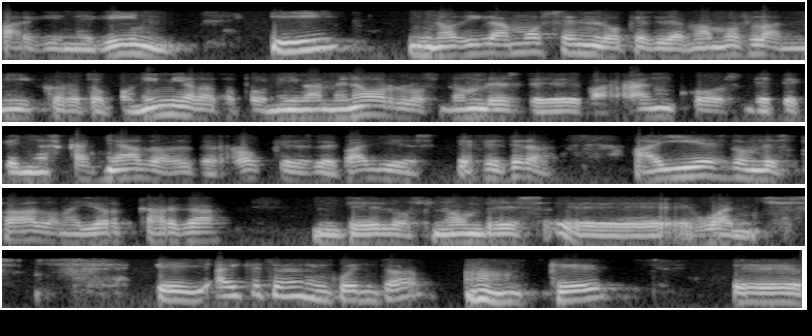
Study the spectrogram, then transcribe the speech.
Arguineguín y no digamos en lo que llamamos la microtoponimia, la toponimia menor, los nombres de barrancos, de pequeñas cañadas, de roques, de valles, etcétera. Ahí es donde está la mayor carga de los nombres eh, guanches. Eh, hay que tener en cuenta que eh,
